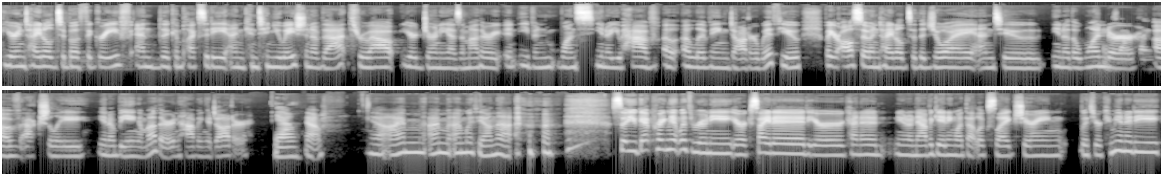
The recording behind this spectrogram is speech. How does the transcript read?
you're entitled to both the grief and the complexity and continuation of that throughout your journey as a mother. And even once you know you have a, a, living daughter with you but you're also entitled to the joy and to you know the wonder exactly. of actually you know being a mother and having a daughter. Yeah. Yeah yeah i'm i'm i'm with you on that So you get pregnant with Rooney, you're excited, you're kind of, you know, navigating what that looks like, sharing with your community.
